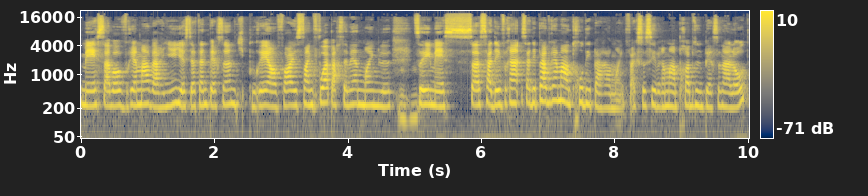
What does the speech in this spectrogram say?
Mais ça va vraiment varier. Il y a certaines personnes qui pourraient en faire cinq fois par semaine même, là. Tu sais, mais ça, ça, dévra- ça dépend vraiment trop des paramètres. Fait que ça, c'est vraiment propre d'une personne à l'autre.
